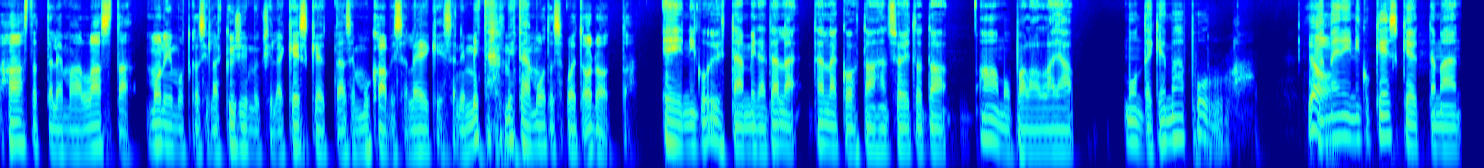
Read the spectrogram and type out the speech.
haastattelemaan lasta monimutkaisilla kysymyksillä keskeyttää sen mukavissa leikissä, niin mitä, mitä muuta sä voit odottaa? Ei niin kuin yhtään mitä. Tällä, tällä kohtaa hän söi tota aamupalalla ja mun tekemää pullaa. Joo, Mä menin niin kuin keskeyttämään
